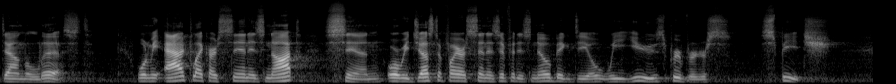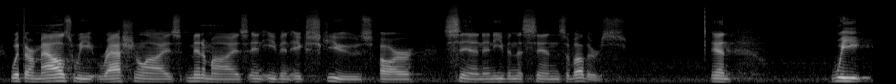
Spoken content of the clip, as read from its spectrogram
down the list. When we act like our sin is not sin, or we justify our sin as if it is no big deal, we use perverse speech. With our mouths, we rationalize, minimize, and even excuse our sin and even the sins of others. And we,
